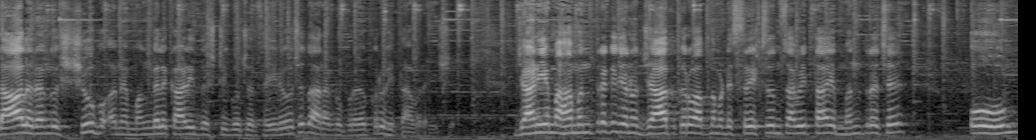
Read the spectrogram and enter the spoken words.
લાલ રંગ શુભ અને મંગલકાળી દ્રષ્ટિગોચર થઈ રહ્યો છે. તો આ રંગનો પ્રયોગ કરો, હિતાવ રહેશે જાણીએ મહામંત્ર કે જેનો જાપ કરો, આપના માટે શ્રેષ્ઠતમ સાબિત થાય. મંત્ર છે, ઓમ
